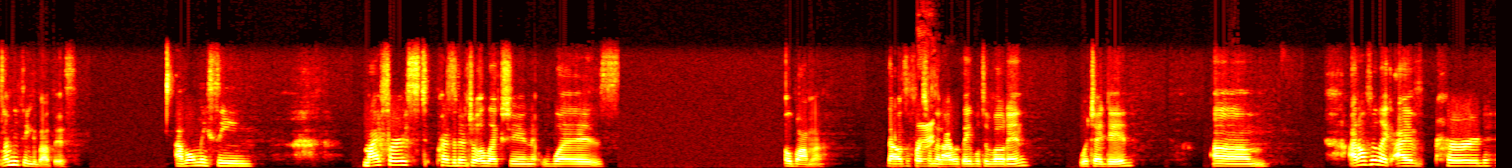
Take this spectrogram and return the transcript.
Let me think about this. I've only seen my first presidential election was Obama. That was the first right. one that I was able to vote in, which I did. Um, I don't feel like I've heard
